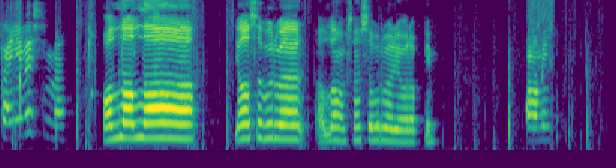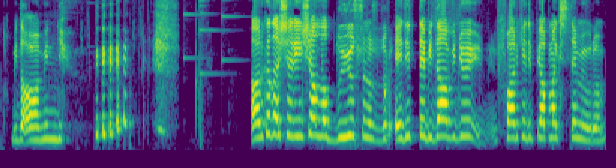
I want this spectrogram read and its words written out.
Kanye West'im ben. Allah Allah. Ya sabır ver. Allah'ım sen sabır ver ya Rabbim. Amin. Bir de amin diyor. Arkadaşlar inşallah duyuyorsunuzdur. Editte bir daha videoyu fark edip yapmak istemiyorum.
